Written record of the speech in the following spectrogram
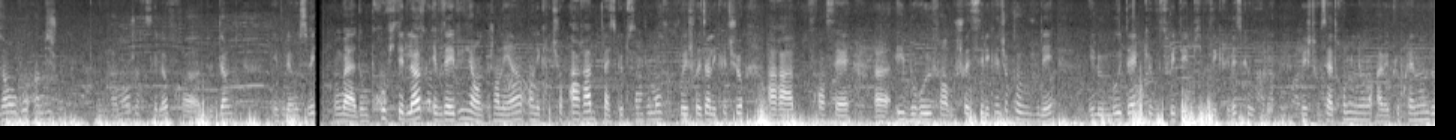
20 euros un bijou. Donc vraiment, genre, c'est l'offre de dingue. Et vous les recevez. Donc voilà, donc profitez de l'offre. Et vous avez vu, j'en ai un en écriture arabe parce que tout simplement, vous pouvez choisir l'écriture arabe, français, hébreu. Enfin, vous choisissez l'écriture que vous voulez et le modèle que vous souhaitez. Et puis vous écrivez ce que vous voulez. Mais je trouve ça trop mignon avec le prénom de,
